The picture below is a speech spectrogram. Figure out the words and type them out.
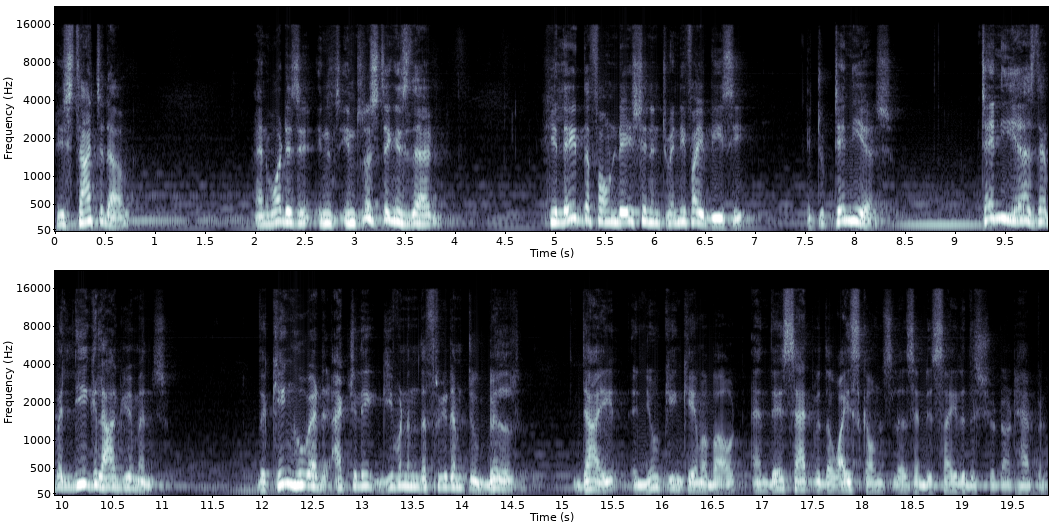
He started out. And what is in- interesting is that he laid the foundation in 25 BC. It took 10 years. 10 years there were legal arguments. The king who had actually given him the freedom to build died. A new king came about and they sat with the wise counselors and decided this should not happen.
